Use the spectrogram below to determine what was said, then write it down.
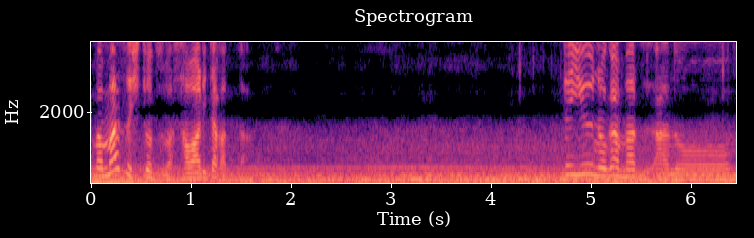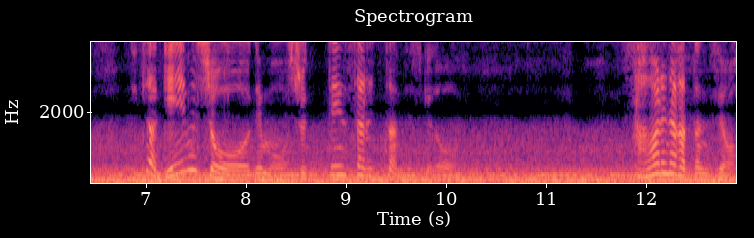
ー、まあ、まず一つは触りたかった。っていうのがまず、あのー、実はゲームショーでも出展されてたんですけど、触れなかったんですよ。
